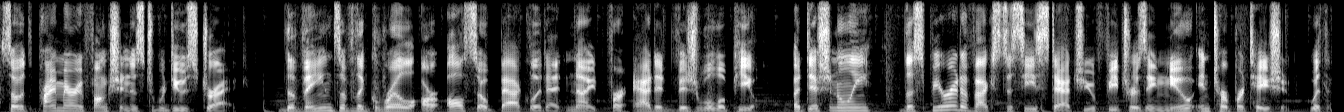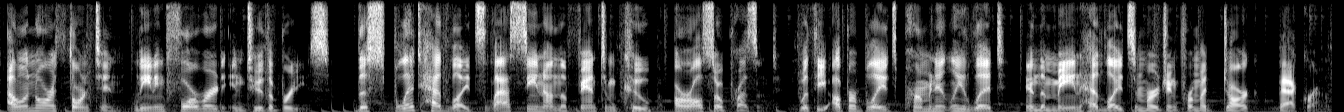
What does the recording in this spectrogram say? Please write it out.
so its primary function is to reduce drag. The vanes of the grille are also backlit at night for added visual appeal. Additionally, the Spirit of Ecstasy statue features a new interpretation with Eleanor Thornton leaning forward into the breeze. The split headlights last seen on the Phantom Coupe are also present, with the upper blades permanently lit and the main headlights emerging from a dark background.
